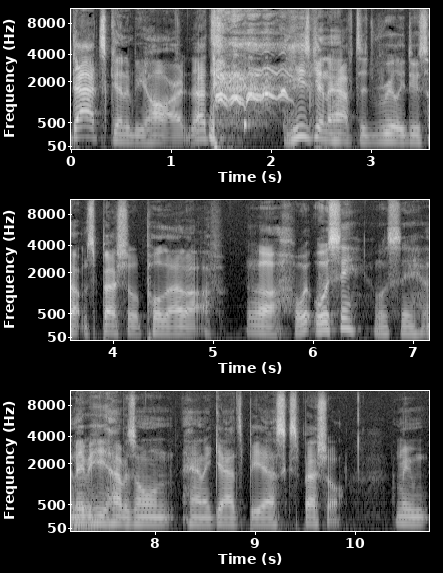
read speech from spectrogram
That's gonna be hard. That's he's gonna have to really do something special to pull that off. Oh, we- we'll see. We'll see. I Maybe mean- he have his own Hannah Gadsby esque special. I mean,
